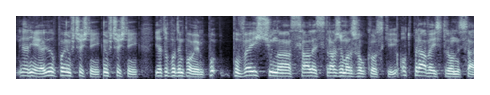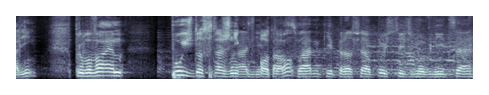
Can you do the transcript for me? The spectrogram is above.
ja nie, ja to powiem wcześniej, powiem wcześniej, ja to potem powiem, po, po wejściu na salę Straży Marszałkowskiej od prawej strony sali, próbowałem pójść do strażników Pani po to, posłanki, proszę opuścić mównicę.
